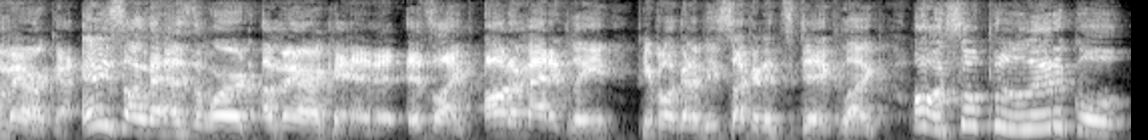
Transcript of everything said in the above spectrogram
America. Any song that has the word America in it, it's like automatically people are gonna be sucking its dick. Like, oh, it's so political.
